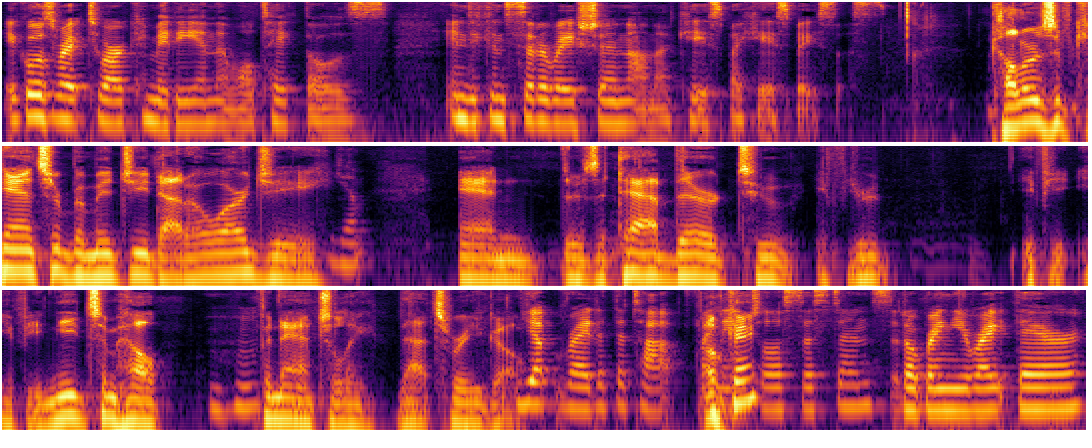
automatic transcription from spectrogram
It goes right to our committee, and then we'll take those into consideration on a case by case basis. Colorsofcancerbemidji.org. Yep. and there's a tab there to if you're if you if you need some help financially, that's where you go. Yep, right at the top, Okay. financial assistance. It'll bring you right there.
